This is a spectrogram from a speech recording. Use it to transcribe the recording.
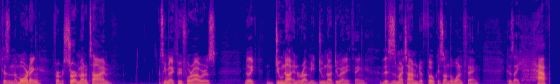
because in the morning for a certain amount of time, it's gonna be like three four hours. Be like, do not interrupt me. Do not do anything. This is my time to focus on the one thing because I have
